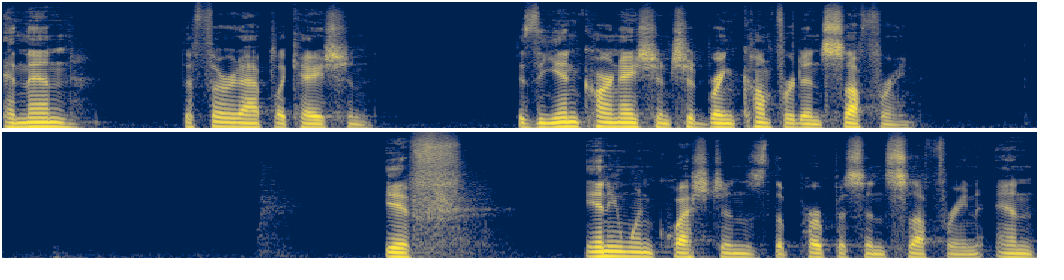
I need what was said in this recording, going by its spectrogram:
And then the third application is the incarnation should bring comfort in suffering. If anyone questions the purpose in suffering, and,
